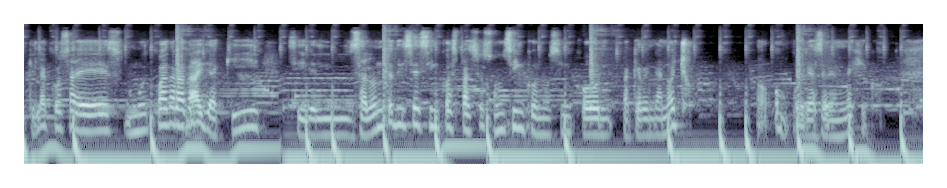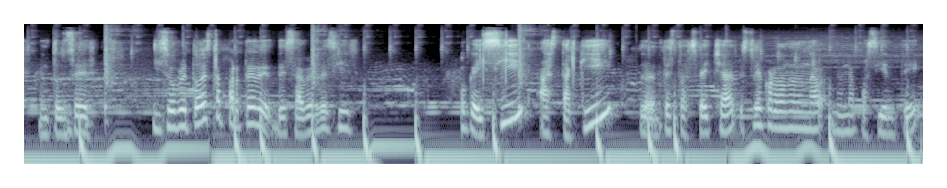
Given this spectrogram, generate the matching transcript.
Aquí la cosa es muy cuadrada y aquí, si el salón te dice cinco espacios, son cinco, no cinco para que vengan ocho, ¿no? Como podría ser en México. Entonces, y sobre todo esta parte de, saber decir, ok, sí, hasta aquí, durante estas fechas, estoy acordando de una, de una, paciente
